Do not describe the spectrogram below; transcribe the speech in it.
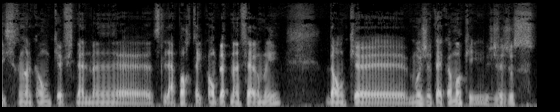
il se rend compte que finalement euh, la porte est complètement fermée. Donc euh, moi j'étais comme ok, je vais juste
